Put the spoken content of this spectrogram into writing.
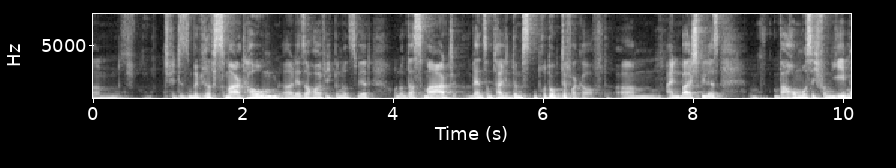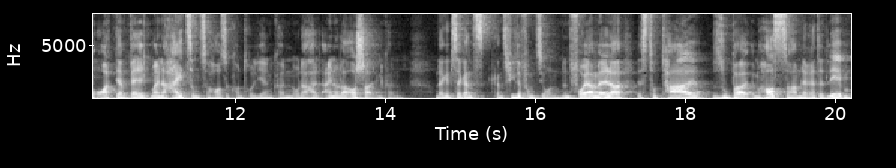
Ähm, ich finde diesen Begriff Smart Home, äh, der sehr häufig benutzt wird, und unter Smart werden zum Teil die dümmsten Produkte verkauft. Ähm, ein Beispiel ist, warum muss ich von jedem Ort der Welt meine Heizung zu Hause kontrollieren können oder halt ein- oder ausschalten können? Und da gibt es ja ganz, ganz viele Funktionen. Ein Feuermelder ist total super im Haus zu haben, der rettet Leben.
